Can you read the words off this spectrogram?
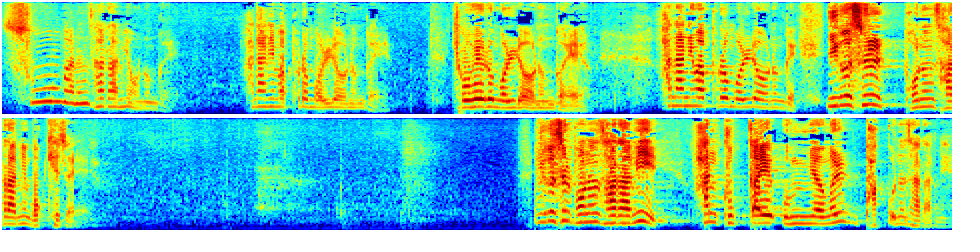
수많은 사람이 오는 거예요. 하나님 앞으로 몰려오는 거예요. 교회로 몰려오는 거예요. 하나님 앞으로 몰려오는 거예요. 이것을 보는 사람이 목회자예요. 이것을 보는 사람이 한 국가의 운명을 바꾸는 사람이에요.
